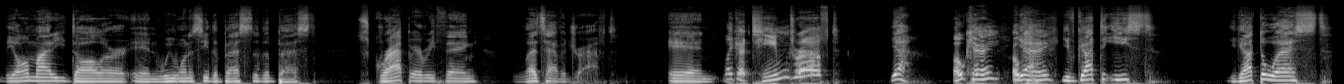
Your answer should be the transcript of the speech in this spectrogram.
the almighty dollar and we want to see the best of the best, scrap everything. Let's have a draft. And Like a team draft? yeah, Okay. Okay. yeah, you've got the East, you got the West.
